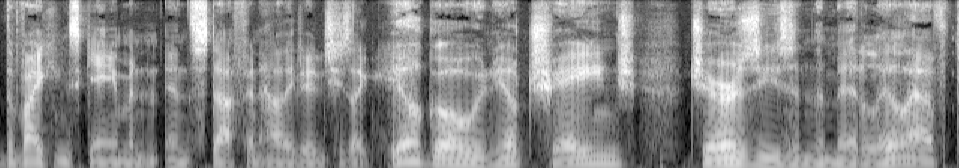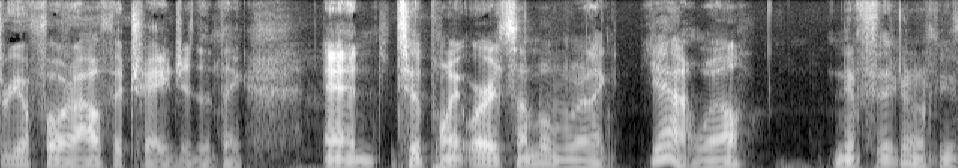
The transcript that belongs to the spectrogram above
the Vikings game and, and stuff and how they did. And she's like, he'll go and he'll change jerseys in the middle. He'll have three or four outfit changes and thing, and to the point where some of them were like, yeah, well, if you know if you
